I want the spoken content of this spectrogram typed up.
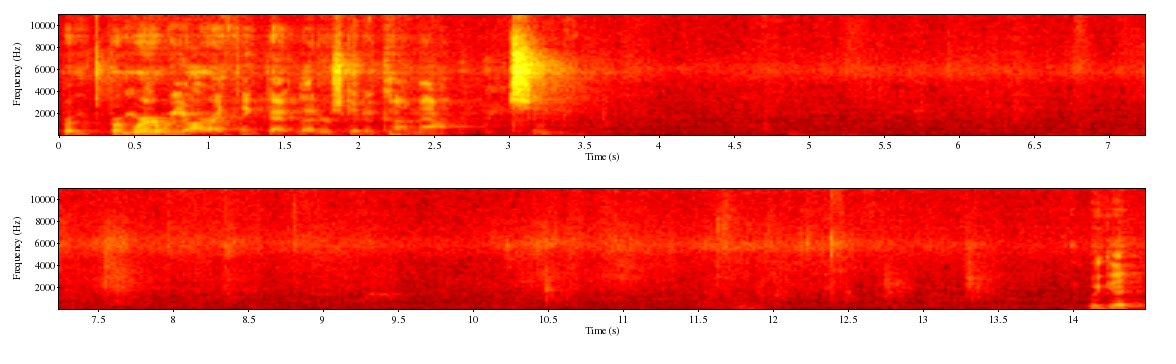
from, from where we are, I think that letter's going to come out soon. We good?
